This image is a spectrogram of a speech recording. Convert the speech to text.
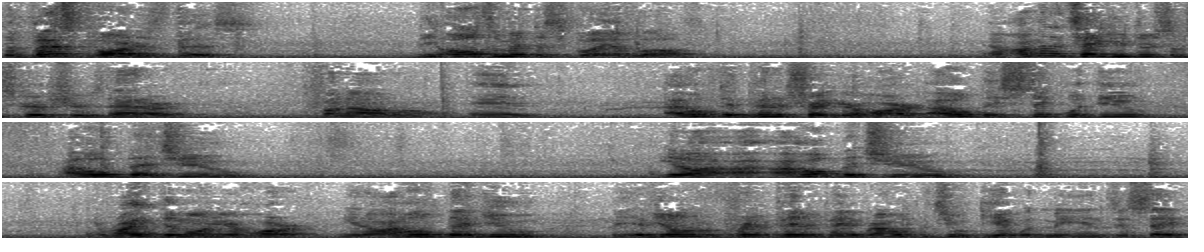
the best part is this the ultimate display of love. Now, I'm going to take you through some scriptures that are phenomenal, and I hope they penetrate your heart. I hope they stick with you. I hope that you, you know, I, I hope that you write them on your heart. You know, I hope that you, if you don't have a print, pen and paper, I hope that you'll get with me and just say,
